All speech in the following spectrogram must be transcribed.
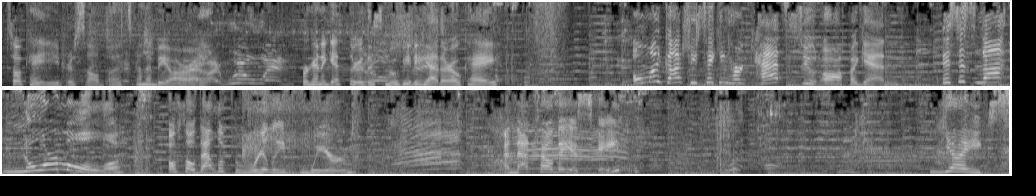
It's okay, Idris Elba. It's gonna be all I will win. We're gonna get through this movie together, okay? Oh my god, she's taking her cat suit off again. This is not normal. Also, that looked really weird. And that's how they escape? Yikes.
